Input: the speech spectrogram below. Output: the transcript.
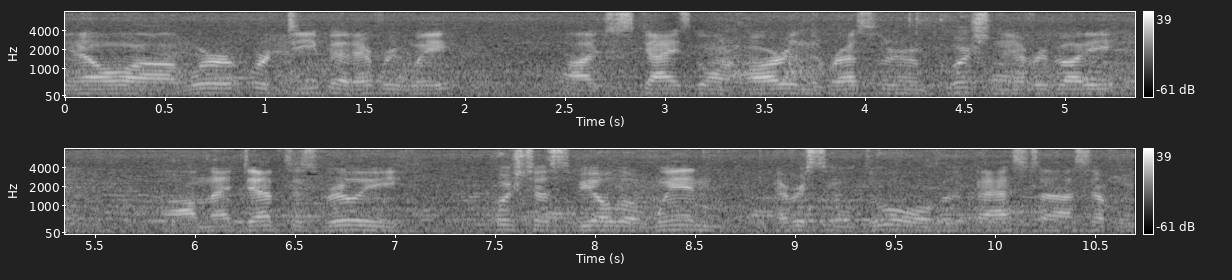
you know, we're, we're deep at every weight. Uh, just guys going hard in the wrestling room, pushing everybody. Um, that depth has really pushed us to be able to win every single dual over the past uh, several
